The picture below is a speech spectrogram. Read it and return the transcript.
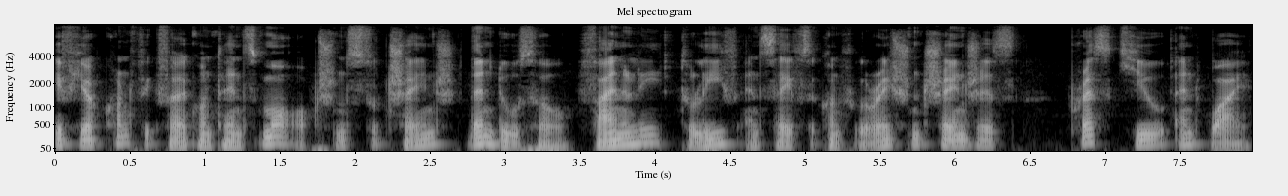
If your config file contains more options to change, then do so. Finally, to leave and save the configuration changes, press Q and Y.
